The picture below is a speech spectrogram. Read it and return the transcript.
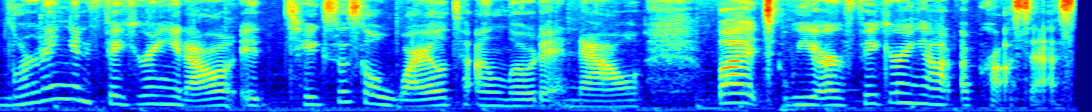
learning and figuring it out. It takes us a while to unload it now, but we are figuring out a process.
